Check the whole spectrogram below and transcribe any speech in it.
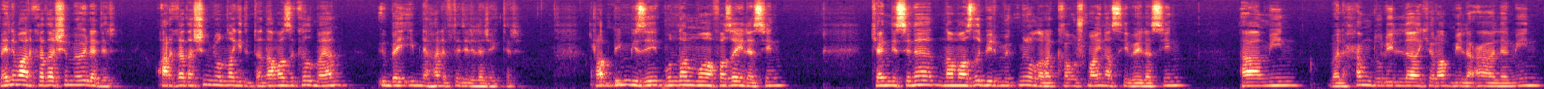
benim arkadaşım öyledir. Arkadaşın yoluna gidip de namazı kılmayan Übey İbni Halef'te dirilecektir. Rabbim bizi bundan muhafaza eylesin. Kendisine namazlı bir mümin olarak kavuşmayı nasip eylesin. Amin. Velhamdülillahi Rabbil alemin.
